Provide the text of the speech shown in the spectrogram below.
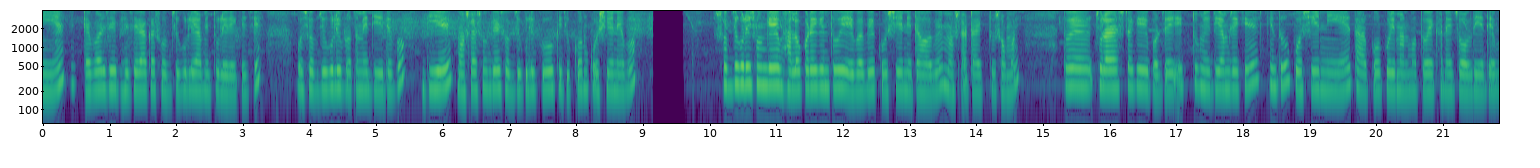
নিয়ে এবার যে ভেজে রাখা সবজিগুলি আমি তুলে রেখেছি ওই সবজিগুলি প্রথমে দিয়ে দেব। দিয়ে মশলার সঙ্গে সবজিগুলিকেও কিছুক্ষণ কষিয়ে নেব। সবজিগুলির সঙ্গে ভালো করে কিন্তু এভাবে কষিয়ে নিতে হবে মশলাটা একটু সময়। তো চুলা রাসটাকে এই পর্যায়ে একটু মিডিয়াম রেখে কিন্তু কষিয়ে নিয়ে তারপর পরিমাণ মতো এখানে জল দিয়ে দেব।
